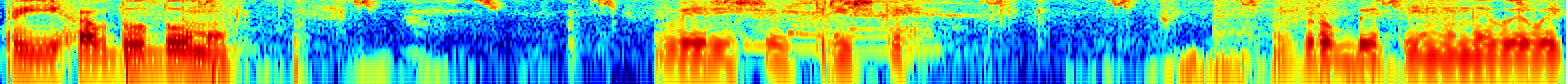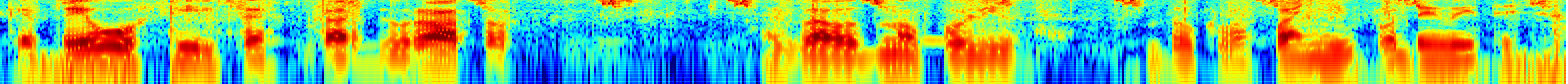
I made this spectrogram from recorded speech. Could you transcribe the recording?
Приїхав додому, вирішив трішки зробити йому невелике ТО, фільтр, карбюратор. Заодно поліз до клапанів подивитися.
